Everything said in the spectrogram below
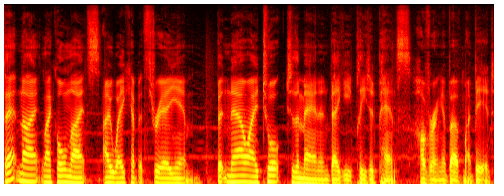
That night, like all nights, I wake up at 3 a.m. But now I talk to the man in baggy pleated pants hovering above my bed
